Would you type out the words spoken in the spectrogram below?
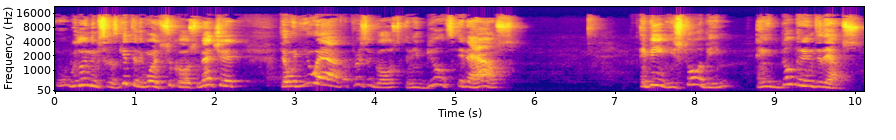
We learned in Mesechus Gittin, the Gemara in Sukkot, we mentioned that when you have a person goes and he builds in a house a beam, he stole a beam and he built it into the house.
